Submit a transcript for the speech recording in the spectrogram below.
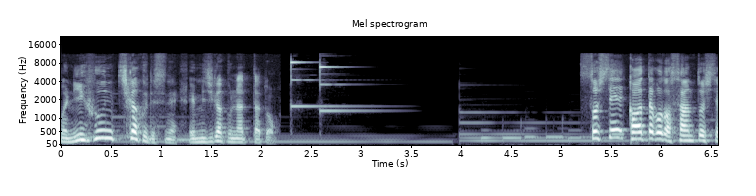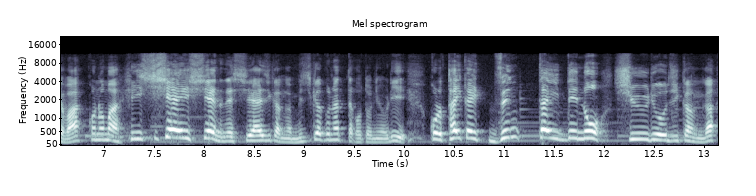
まあ、2分近くですね、え短くなったと。そして変わったこと3としては、このまあ1試合1試合のね、試合時間が短くなったことにより、この大会全体での終了時間が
